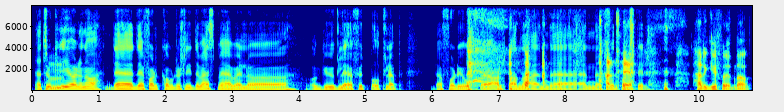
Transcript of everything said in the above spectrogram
Men jeg tror ikke mm. de gjør det nå. Det, det, folk kommer til å slite mest med, er vel å, å google club. Da får du opp uh, alt annet enn uh, en et fotballspill. Herregud, for et navn.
